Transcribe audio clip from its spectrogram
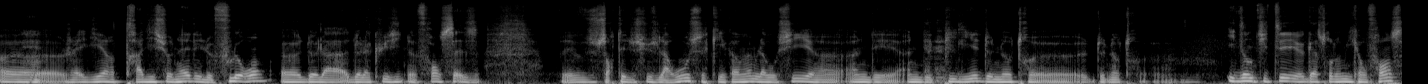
euh, j'allais dire traditionnelle et le fleuron euh, de, la, de la cuisine française. Vous sortez de Suze Larousse, qui est quand même là aussi un, des, un des piliers de notre, de notre identité gastronomique en France.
